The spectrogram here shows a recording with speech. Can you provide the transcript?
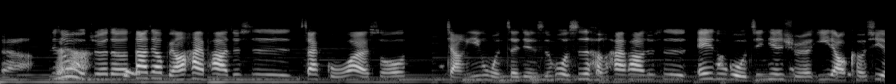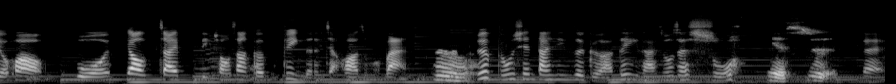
对啊，其实我觉得大家不要害怕，就是在国外的时候讲英文这件事，或者是很害怕，就是诶，如果我今天学医疗科系的话，我要在临床上跟病人讲话怎么办？嗯，我觉得不用先担心这个啊，等你来之后再说。也是，对，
